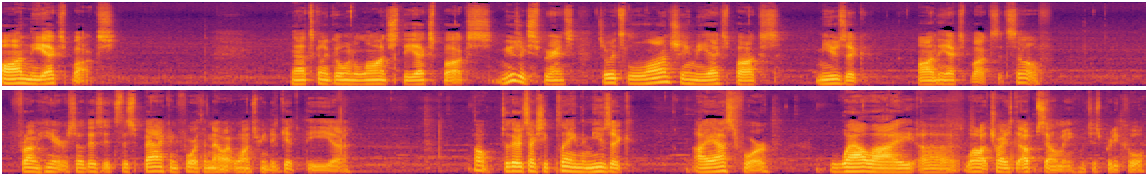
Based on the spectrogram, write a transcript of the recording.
on the Xbox. That's going to go and launch the Xbox music experience. So it's launching the Xbox music on the Xbox itself from here. So this it's this back and forth, and now it wants me to get the. Uh, oh, so there it's actually playing the music I asked for while I uh, while it tries to upsell me, which is pretty cool.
